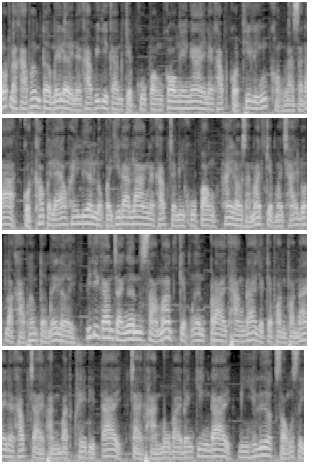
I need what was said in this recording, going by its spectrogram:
ลดราคาเพิ่มเติมได้เลยนะครับ วิธีการเก็บคูปองก็ง่ายๆนะครับ กดที่ลิงก์ของ Lazada กดเข้าไปแล้วให้เลื่อนลงไปที่ด้านล่างนะครับ จะมีคูปองให้เราสามารถเก็บมาใช้ลดราคาเพิ่มเติมได้เลย วิธีการจ่ายเงินสามารถเก็บเงินปลายทางได้อยากจะผ่อนผ่อนได้นะครับจ่ายผ่านบัตรเครดิตได้ จ่ายผ่านโมบายแบงกิ้งได้ มีให้เลือก 2 สี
